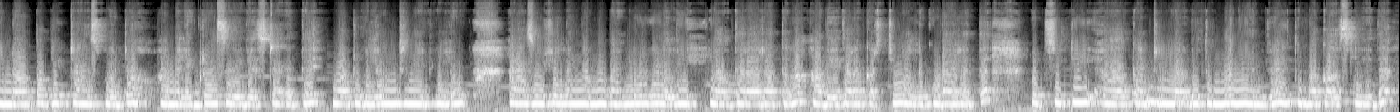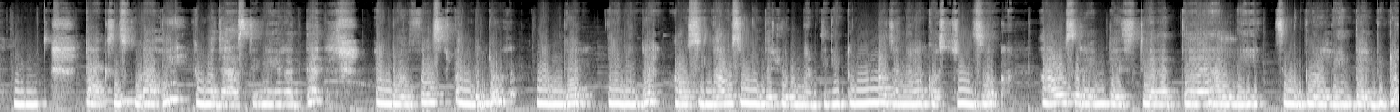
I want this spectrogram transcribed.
and public transport ಆಮೇಲೆ ಗ್ರೋಸರಿಗೆ ಎಷ್ಟಾಗುತ್ತೆ water bill internet bill as usual ನಮ್ಮ ಬೆಂಗಳೂರುಗಳಲ್ಲಿ ಯಾವ ತರ ಇರತ್ತಲ್ಲ, ಅದೇ ತರ ಖರ್ಚು ಅಲ್ಲಿ ಕೂಡ ಇರುತ್ತೆ. ಬಟ್ ಸಿಟಿ ಕಂಟ್ರಿ ಅದು ತುಂಬಾನೇ ಅಂದ್ರೆ ತುಂಬಾ ಕಾಸ್ಟ್ಲಿ ಇದೆ. ಟ್ಯಾಕ್ಸಸ್ ಕೂಡ ಅಲ್ಲಿ ತುಂಬಾ ಜಾಸ್ತಿನೇ ಇರುತ್ತೆ. ಅಂಡ್ ಫಸ್ಟ್ ಬಂದ್ಬಿಟ್ಟು ನಮ್ಗೆ ಏನಂದ್ರೆ ಹೌಸಿಂಗ್ ಹೌಸಿಂಗ್ ಇಂದ ಶುರು ಮಾಡ್ತೀನಿ. ತುಂಬಾ ಜನರ ಕ್ವಶನ್ಸ್ ಹೌಸ್ ರೆಂಟ್ ಎಷ್ಟು ಇರುತ್ತೆ ಅಲ್ಲಿ ಸಿಂಗಪುರಲ್ಲಿ ಅಂತ ಹೇಳ್ಬಿಟ್ಟು.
